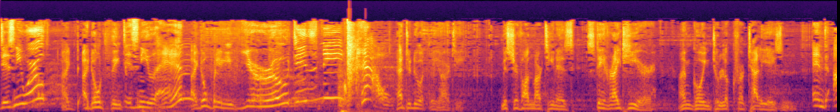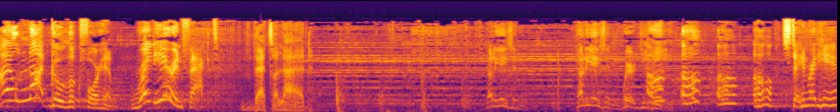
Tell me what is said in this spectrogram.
Disney World? I, I don't think. Disneyland? I don't believe. Euro Disney? How? Had to do it, me hearty. Mr. Von Martinez, stay right here. I'm going to look for Taliesin. And I'll not go look for him. Right here, in fact. That's a lad. Taliesin! Taliesin, where ye Oh, be? oh, oh, oh. Staying right here.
